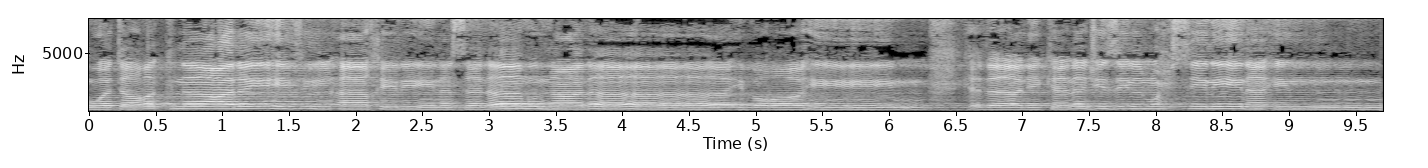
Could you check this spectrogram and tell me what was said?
وتركنا عليه في الآخرين سلام على إبراهيم كذلك نجزي المحسنين إن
